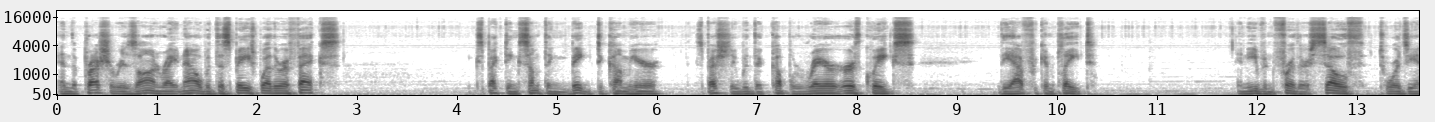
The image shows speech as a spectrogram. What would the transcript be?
and the pressure is on right now with the space weather effects. Expecting something big to come here, especially with the couple rare earthquakes the African plate, and even further south towards the,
